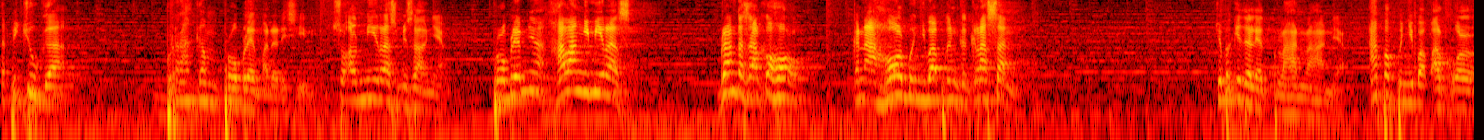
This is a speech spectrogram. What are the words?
Tapi juga beragam problem ada di sini. Soal miras misalnya. Problemnya halangi miras. Berantas alkohol. Karena alkohol menyebabkan kekerasan. Coba kita lihat perlahan-lahannya. Apa penyebab alkohol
